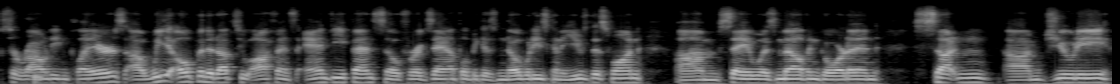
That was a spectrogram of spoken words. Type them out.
surrounding players. Uh, we opened it up to offense and defense. So, for example, because nobody's going to use this one, um, say it was Melvin Gordon, Sutton, um, Jeudy,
